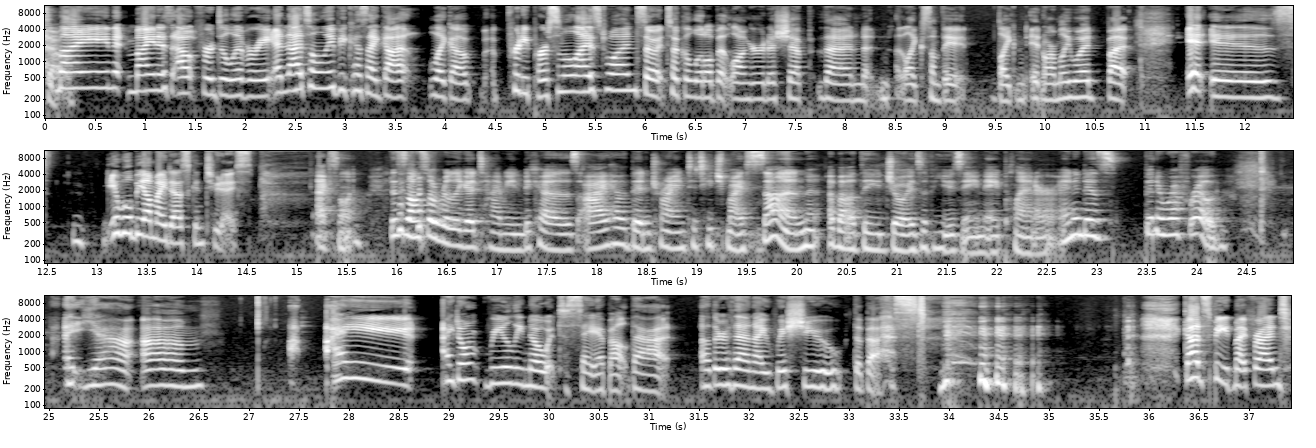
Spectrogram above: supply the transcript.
So mine mine is out for delivery and that's only because I got like a, a pretty personalized one, so it took a little bit longer to ship than like something like it normally would, but it is it will be on my desk in 2 days. excellent. This is also really good timing because I have been trying to teach my son about the joys of using a planner, and it has been a rough road. Uh, yeah, um I- I I don't really know what to say about that other than I wish you the best. Godspeed, my friend.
